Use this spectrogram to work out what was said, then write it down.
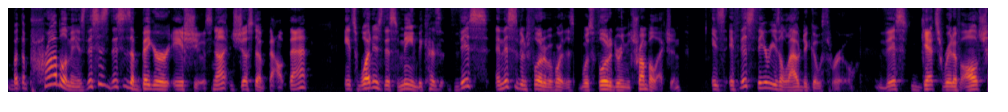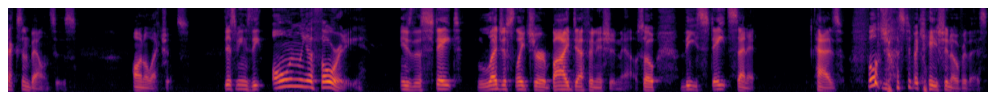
But the problem is this is this is a bigger issue. It's not just about that. It's what does this mean? Because this and this has been floated before, this was floated during the Trump election, is if this theory is allowed to go through, this gets rid of all checks and balances on elections. This means the only authority is the state legislature by definition now. So the state senate has full justification over this.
